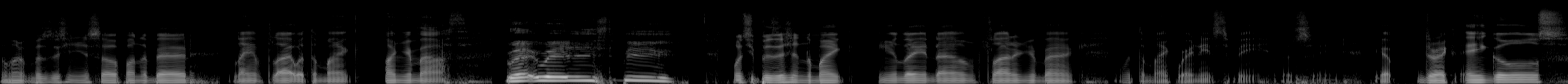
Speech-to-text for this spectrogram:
You wanna position yourself on the bed, laying flat with the mic on your mouth. Right where it needs to be. Once you position the mic, you're laying down flat on your back with the mic where it needs to be. Let's see. Yep. Direct angles,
